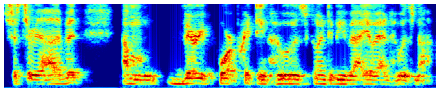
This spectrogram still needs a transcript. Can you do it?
It's just the reality of it. I'm very poor at predicting who is going to be value add, who is not.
